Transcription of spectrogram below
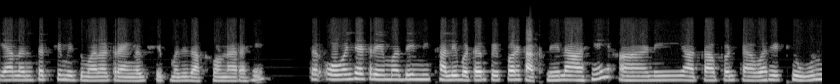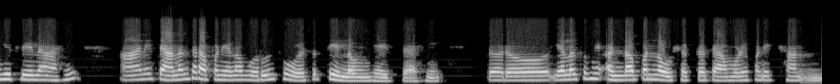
यानंतरचे मी तुम्हाला ट्रायंगल शेपमध्ये दाखवणार आहे. तर ओव्हनच्या ट्रेमध्ये मी खाली बटर पेपर टाकलेला आहे आणि आता आपण त्यावर हे ठेवून घेतलेलं आहे. आणि त्यानंतर आपण याला वरून थोडंसं तेल लावून घ्यायचं आहे. तर याला तुम्ही अंडा पण लावू शकता. त्यामुळे पण एक छान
